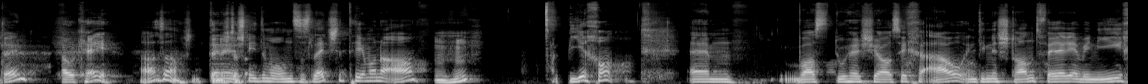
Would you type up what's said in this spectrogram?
schön. Okay. Also, dann, ist das- schneiden wir uns das letzte Thema noch an. Mhm. Bücher. Ähm, was, du hast ja sicher auch in deinen Strandferien, wie ich,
